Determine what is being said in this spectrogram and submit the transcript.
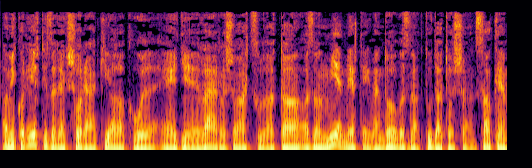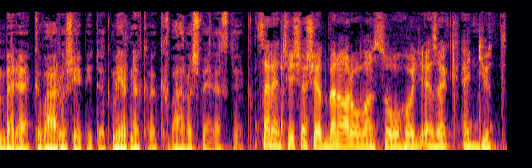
Amikor évtizedek során kialakul egy város arculata, azon milyen mértékben dolgoznak tudatosan szakemberek, városépítők, mérnökök, városfejlesztők? Szerencsés esetben arról van szó, hogy ezek együtt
